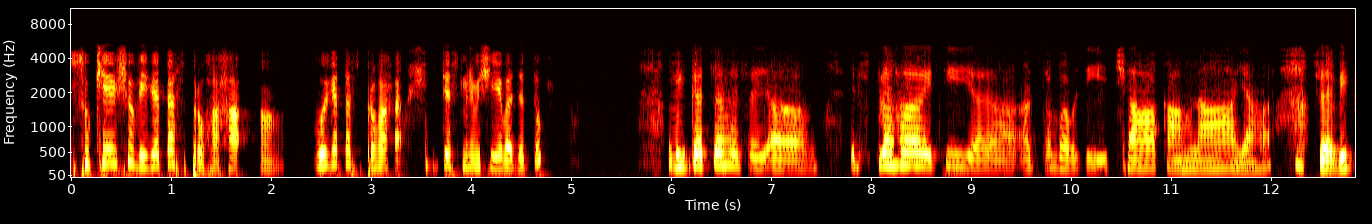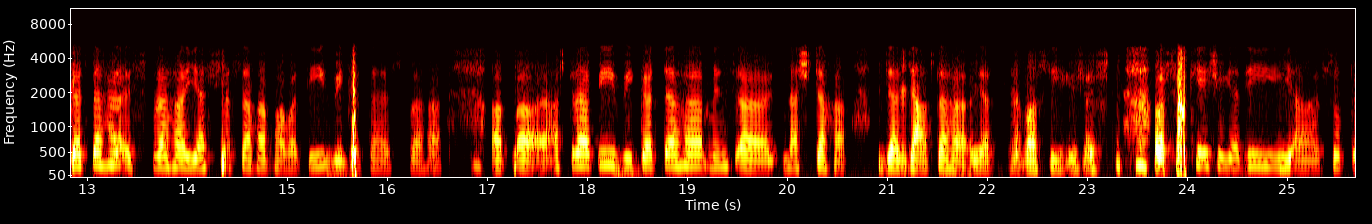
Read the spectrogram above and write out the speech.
सुखेषु विगतस्पृहः विगतस्पृहः इत्यस्मिन् विषये वदतु विगतः स्पृह इति अर्थं भवति इच्छा कामनायाः विगतः स्पृह, यस्य सः भवति, विगतः स्पृह। अत्रापि विगतः मीन्स् नष्टः जातः, यत् वसि सुखेषु यदि सुख,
